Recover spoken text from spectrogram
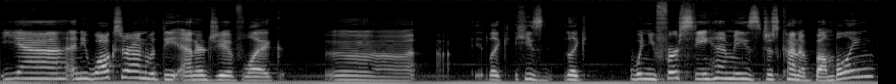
Yeah, and he walks around with the energy of like, uh, like he's like when you first see him, he's just kind of bumbling.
